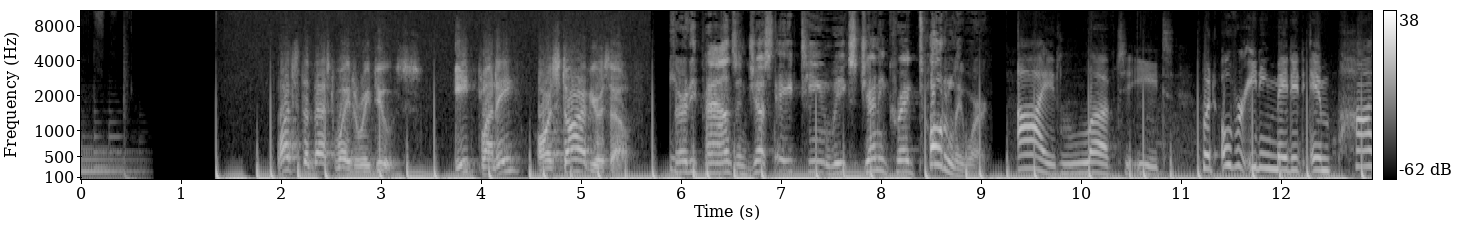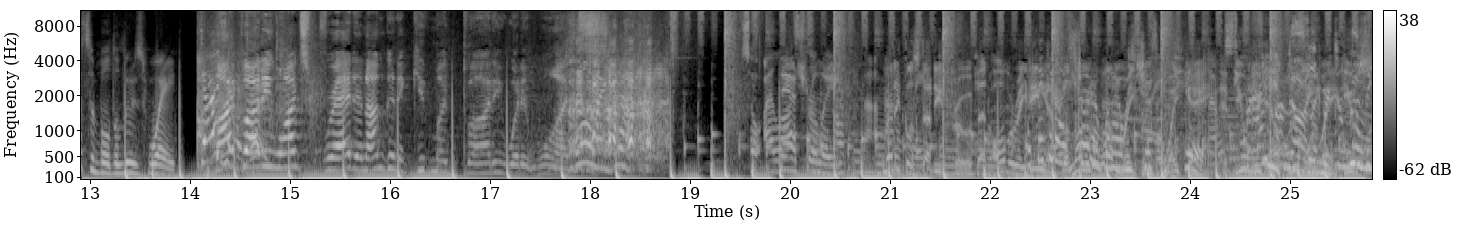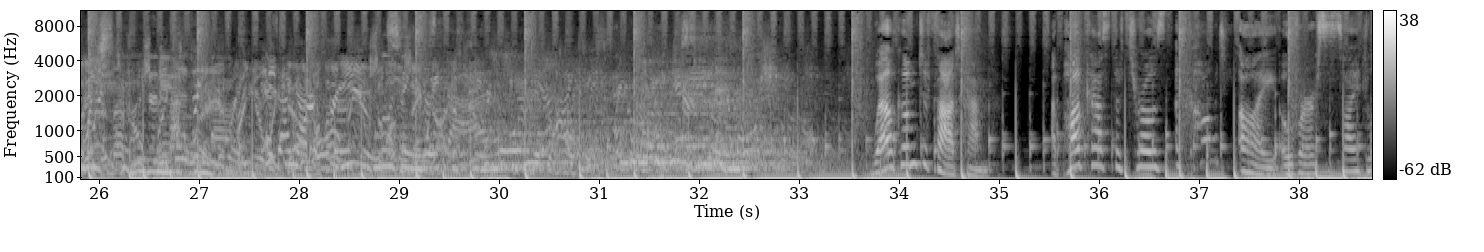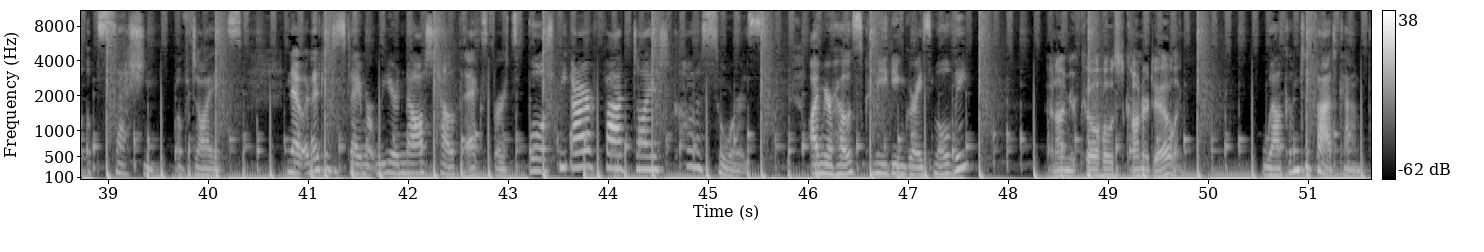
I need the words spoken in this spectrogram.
What's the best way to reduce? Eat plenty or starve yourself? 30 pounds in just 18 weeks. Jenny Craig totally worked. I love to eat, but overeating made it impossible to lose weight. My body wants bread, and I'm going to give my body what it wants. Oh so I Naturally. Medical studies prove that overeating is the number one reason for weight gain. If you need to lose weight, use safe and natural springs away and bring your weight down without the use Welcome to Fad Camp, a podcast that throws a comedy eye over our societal obsession of diets. Now, a little disclaimer we are not health experts, but we are fad diet connoisseurs. I'm your host, comedian Grace Mulvey. And I'm your co host, Connor Dowling. Welcome to Fad Camp.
